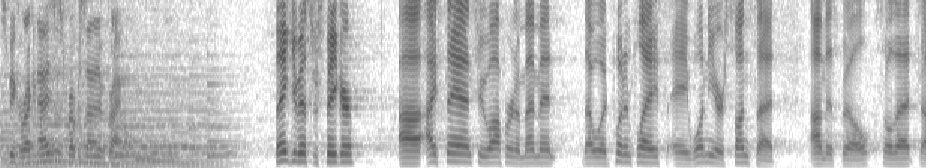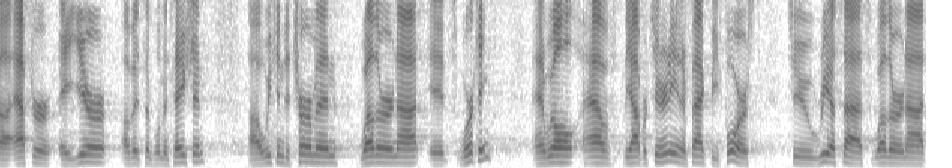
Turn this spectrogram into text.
Speaker recognizes Representative Greimel. Thank you, Mr. Speaker. Uh, I stand to offer an amendment that would put in place a one-year sunset on this bill so that uh, after a year of its implementation, uh, we can determine whether or not it's working, and we'll have the opportunity and, in fact, be forced to reassess whether or not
